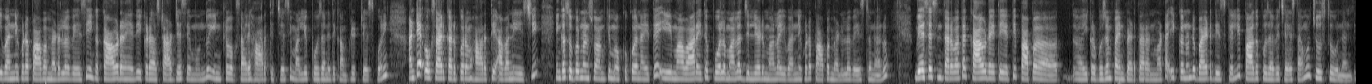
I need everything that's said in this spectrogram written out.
ఇవన్నీ కూడా పాప మెడలో వేసి ఇంకా కావిడ అనేది ఇక్కడ స్టార్ట్ చేసే ముందు ఇంట్లో ఒకసారి హారతి ఇచ్చేసి మళ్ళీ పూజ అనేది కంప్లీట్ చేసుకొని అంటే ఒకసారి కర్పూరం హారతి అవన్నీ ఇచ్చి ఇంకా సుబ్రహ్మణ్య స్వామికి మొక్కుకొని అయితే ఈ మా వారైతే పూలమాల జిల్లేడు మాల ఇవన్నీ కూడా పాప మెడలో వేస్తున్నారు. వేసేసిన తర్వాత కావిడైతే ఎత్తి పాప ఇక్కడ భుజం పైన పెడతారనమాట ఇక్కడ నుండి బయట తీసుకెళ్ళి పాద పూజ అవి చేస్తాము. చూస్తూ ఉండండి.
